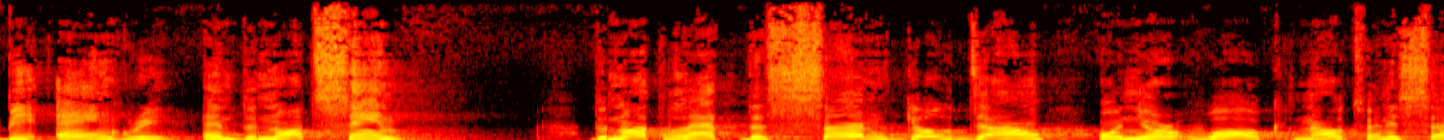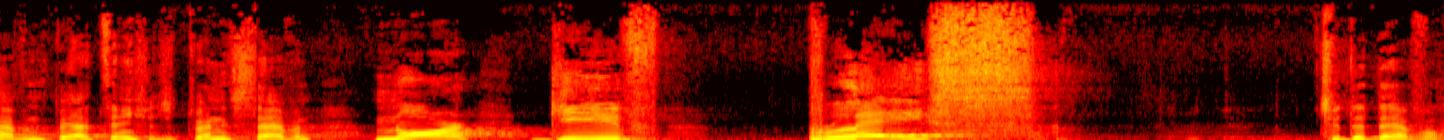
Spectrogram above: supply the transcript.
Be angry and do not sin. Do not let the sun go down on your walk. Now 27. Pay attention to 27. Nor give place to the devil.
